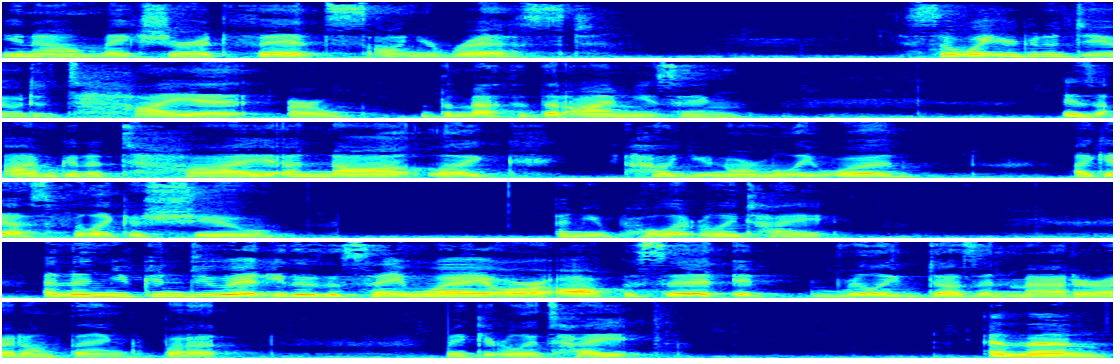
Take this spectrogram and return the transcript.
you know, make sure it fits on your wrist. So what you're gonna do to tie it, or the method that I'm using, is I'm gonna tie a knot like how you normally would, I guess for like a shoe, and you pull it really tight. And then you can do it either the same way or opposite. It really doesn't matter, I don't think, but make it really tight. And then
